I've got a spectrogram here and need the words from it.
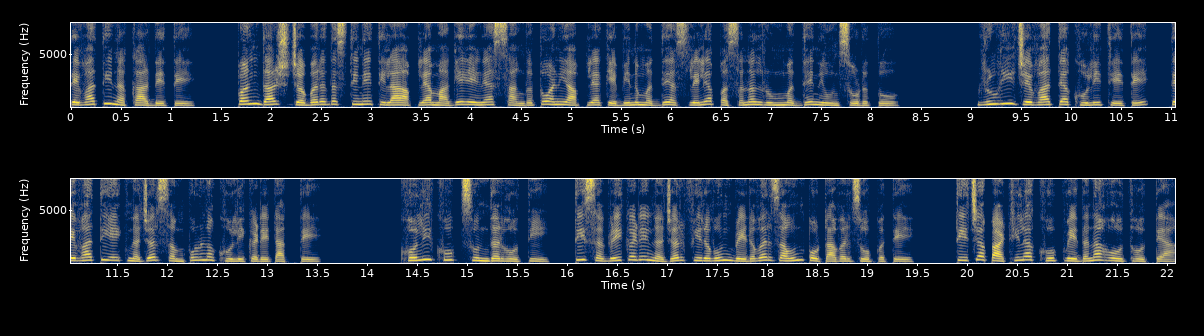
तेव्हा ती नकार देते. पण दर्श जबरदस्तीने तिला आपल्या मागे येण्यास सांगतो आणि आपल्या केबिनमध्ये असलेल्या पर्सनल रूममध्ये नेऊन सोडतो. रूही जेव्हा त्या खोलीत येते तेव्हा ती एक नजर संपूर्ण खोलीकडे टाकते. खोली खूप सुंदर होती. ती सगळीकडे नजर फिरवून बेडवर जाऊन पोटावर झोपते. तिच्या पाठीला खूप वेदना होत होत्या.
